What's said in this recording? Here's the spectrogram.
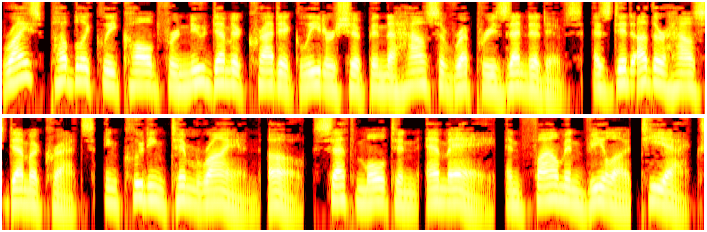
Rice publicly called for new Democratic leadership in the House of Representatives, as did other House Democrats, including Tim Ryan o, Seth Moulton MA, and Filemon Vela TX.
